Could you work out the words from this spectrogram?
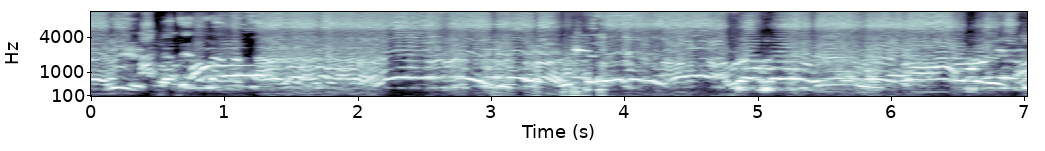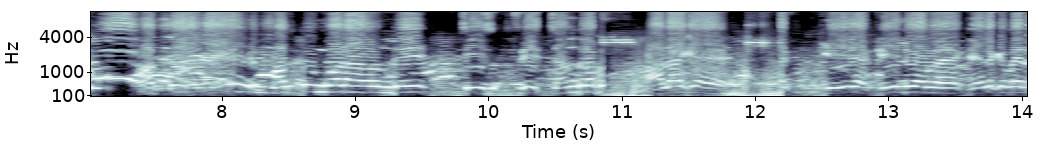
అది అదే, అదే, మొత్తం మొత్తం కూడా ఉంది. శ్రీ- శ్రీ చంద్ర అలాగే కీలకమైన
